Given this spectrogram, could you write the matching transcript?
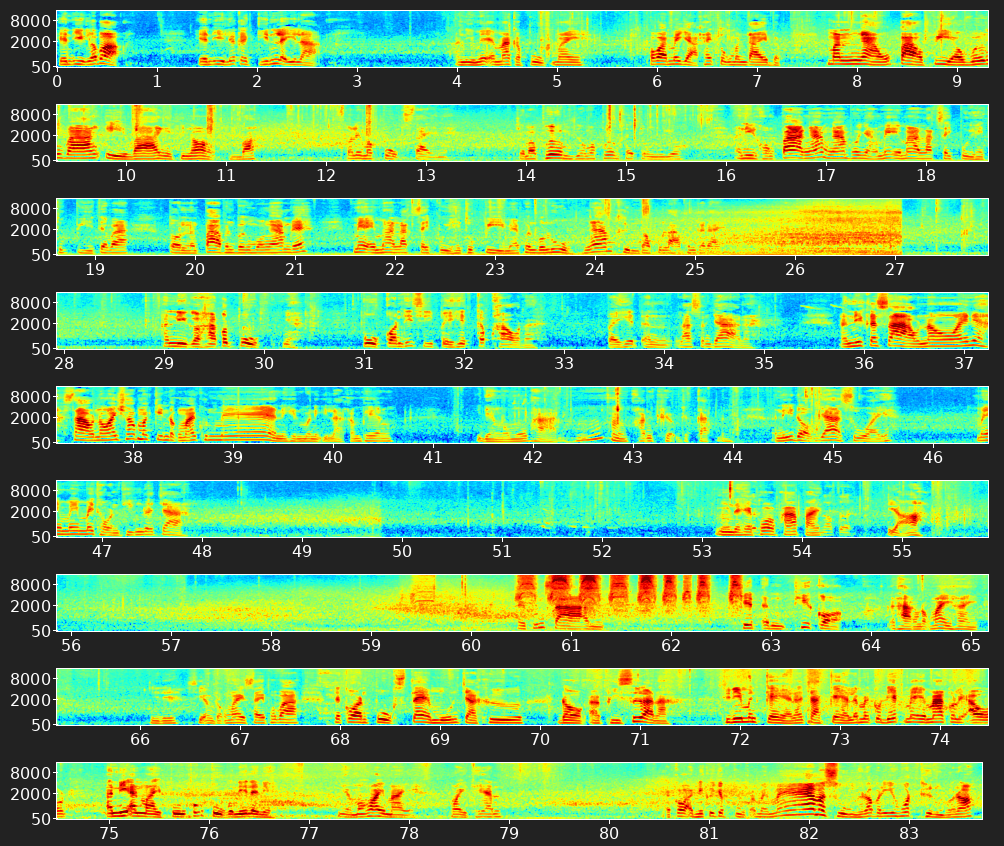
เห็นอีกแล้วบ่เห็นอีกแล้วก็กินแหละอีละอันนี้แม่แอมมากับปลูกไม่เพราะว่าไม่อยากให้ตรงบันไดแบบ มันเหงาเปล่าเปี่ยวเวิ้งว้าง เอว้างอย่างพี่น้องเห็นปะก็เลยมาปลูกใส่เนี่ยจะมาเพิ่มโยมาเพิ่มใส่ตรงนี้โย อันนี้ของป้างามงามเพราะอย่างแม่เอมมารักใส่ปุ๋ยให้ทุกปี แต่ว่าตอนนั้นป้าเพิ่นเบิ่งบ่งามเด้แม่เอมมารักใส่ปุ๋ยให้ทุกปีแม่เพิ่นบ่รู้งามขึ้นดอกกุหลาบเพิ่นก็ได้ อันนี้ก็หาก็ปลูกเนี่ยปลูกก่อนที่สิไปเฮ็ดกับเขานะไปเฮ็ดอันลาสัญญานะอันนี้ก็สาวน้อยเนี่ยสาวน้อยชอบมากินดอกไม้คุณแม่นี่เห็นมันอีหลาคำแพงอีแดงมะม่วงผ่านคันเขียวจะกัดมัน อันนี้ดอกหญ้าสวย ไม่ไม่ไม่ถอนทิ้งด้วยจ้าอืมเดี๋ยวให้พ่อพาไป อย่าไอ้คุณสาอันเฮ็ดอันที่เกาะกระถางดอกไม้ให้ นี่เด้เสียเอาดอกไม้ใส่เพราะว่า แต่ก่อนปลูกสแตมูนจะคือดอกอะผีเสื้อนะทีนี้มันแก่แล้วจากแก่แล้วมันก็เด็ดแม่มากก็เลยเอา อันนี้อันใหม่ปลูกเพิ่งปลูกวันนี้เลยนี่เนี่ยมาห้อยใหม่ห้อยแทน แล้วก็อันนี้ก็จะปลูกอันใหม่แม่มาสูงแล้ววันนี้ฮดถึงหมดเนาะ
